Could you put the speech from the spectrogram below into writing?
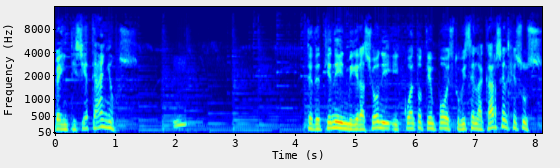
27 años. sí. Te detiene inmigración y, y ¿cuánto tiempo estuviste en la cárcel, Jesús?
